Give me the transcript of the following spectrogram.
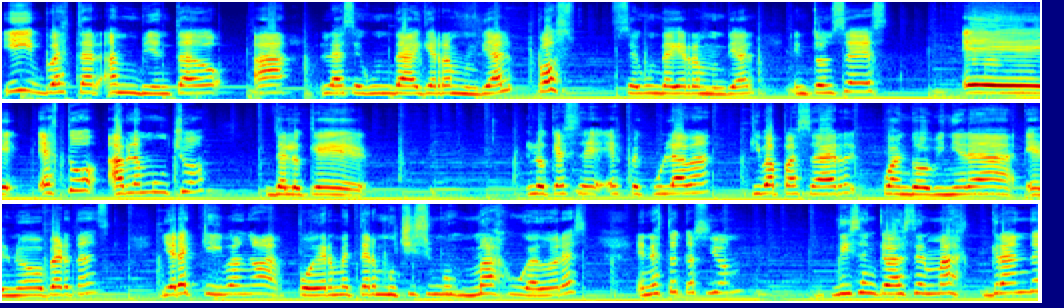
Y va a estar ambientado a la Segunda Guerra Mundial, post Segunda Guerra Mundial. Entonces, eh, esto habla mucho de lo que, lo que se especulaba que iba a pasar cuando viniera el nuevo Verdansk y era que iban a poder meter muchísimos más jugadores. En esta ocasión dicen que va a ser más grande.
